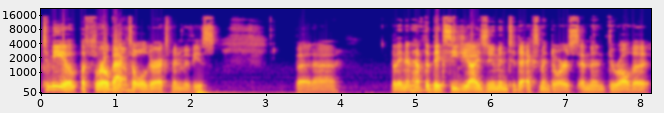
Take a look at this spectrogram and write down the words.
to me a, a throwback Yeah. to older X Men movies. But uh, but they didn't have the big CGI zoom into the X Men doors and then through all the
